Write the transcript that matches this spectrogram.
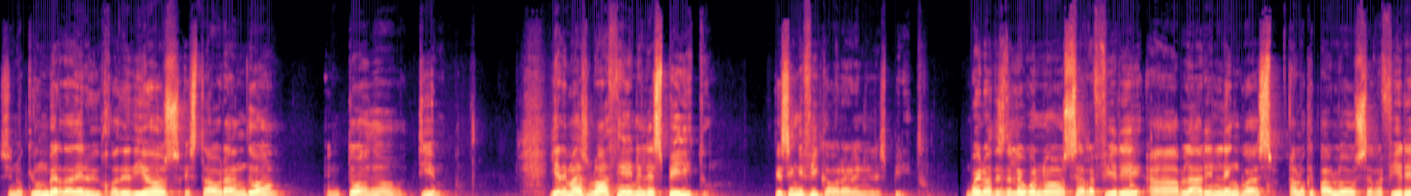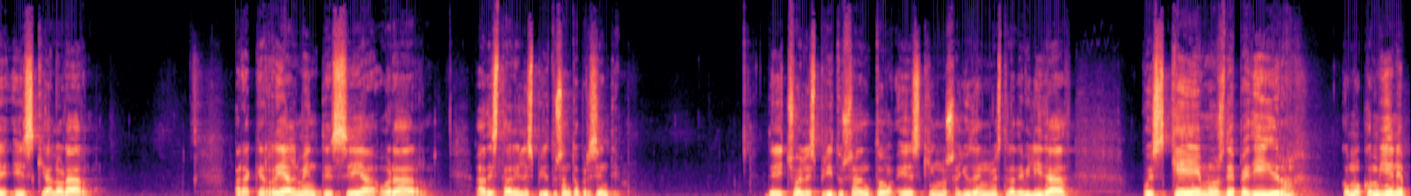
sino que un verdadero hijo de Dios está orando en todo tiempo. Y además lo hace en el Espíritu. ¿Qué significa orar en el Espíritu? Bueno, desde luego no se refiere a hablar en lenguas, a lo que Pablo se refiere es que al orar, para que realmente sea orar, ha de estar el Espíritu Santo presente. De hecho, el Espíritu Santo es quien nos ayuda en nuestra debilidad, pues ¿qué hemos de pedir como conviene?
